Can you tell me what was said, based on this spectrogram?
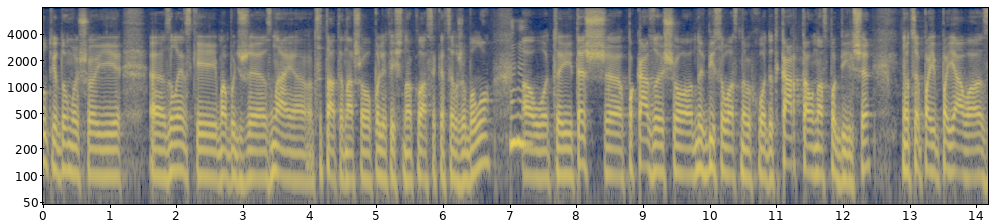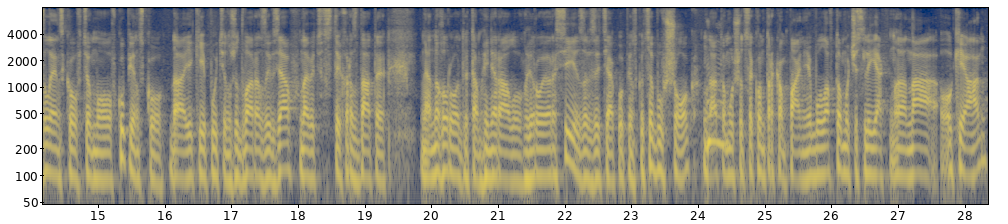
Тут я думаю, що і е, Зеленський, мабуть, вже знає цитати нашого політичного класика. Це вже було. А от і теж е, показує, що не в біс у вас не виходить. Карта у нас побільше. Оце поява Зеленського в цьому в Куп'янську, да, який Путін вже два рази взяв, навіть встиг роздати е, нагороди там генералу Героя Росії за взяття Куп'янську. Це був шок, да, тому що це контркампанія була, в тому числі як на, на океан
